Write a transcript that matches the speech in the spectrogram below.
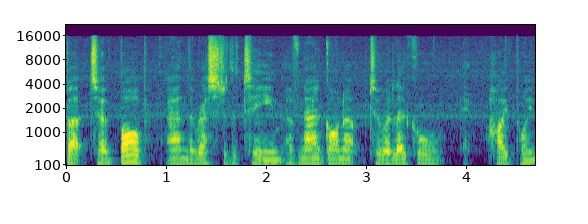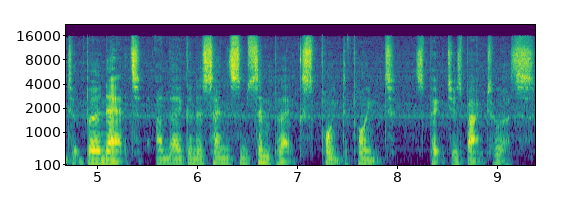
but uh, Bob and the rest of the team have now gone up to a local high point at Burnett and they're going to send some simplex point-to-point pictures back to us.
